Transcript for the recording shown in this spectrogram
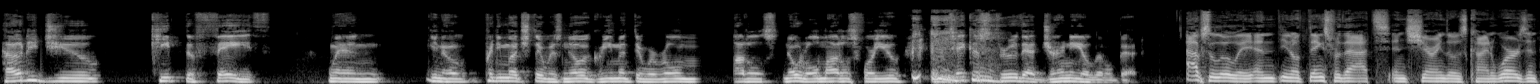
how did you keep the faith when you know pretty much there was no agreement there were role models no role models for you take us through that journey a little bit absolutely and you know thanks for that and sharing those kind words and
